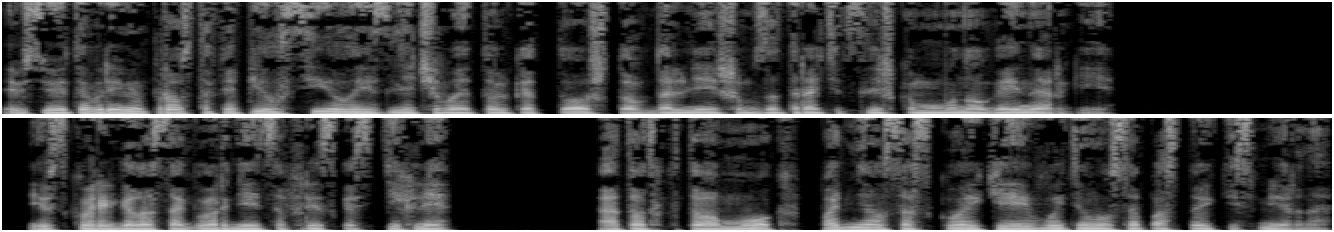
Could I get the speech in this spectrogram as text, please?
и все это время просто копил силы, излечивая только то, что в дальнейшем затратит слишком много энергии. И вскоре голоса гвардейцев резко стихли, а тот, кто мог, поднялся с койки и вытянулся по стойке смирно.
